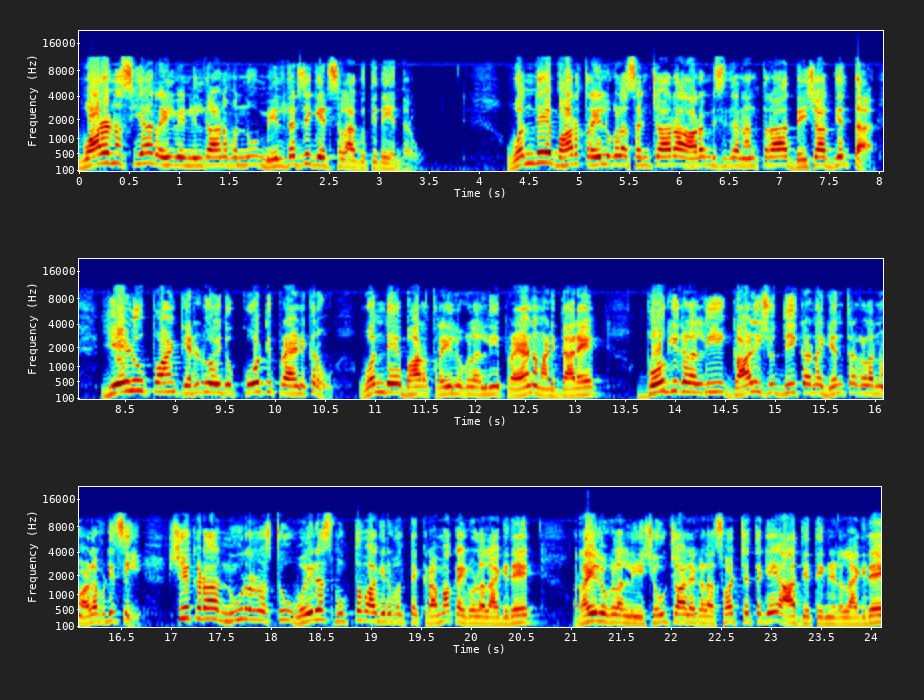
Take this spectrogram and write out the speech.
ವಾರಾಣಸಿಯ ರೈಲ್ವೆ ನಿಲ್ದಾಣವನ್ನು ಮೇಲ್ದರ್ಜೆಗೇರಿಸಲಾಗುತ್ತಿದೆ ಎಂದರು. ಒಂದೇ ಭಾರತ್ ರೈಲುಗಳ ಸಂಚಾರ ಆರಂಭಿಸಿದ ನಂತರ ದೇಶಾದ್ಯಂತ ಏಳು ಪಾಯಿಂಟ್ ಎರಡು ಐದು ಕೋಟಿ ಪ್ರಯಾಣಿಕರು ಒಂದೇ ಭಾರತ್ ರೈಲುಗಳಲ್ಲಿ ಪ್ರಯಾಣ ಮಾಡಿದ್ದಾರೆ. ಬೋಗಿಗಳಲ್ಲಿ ಗಾಳಿ ಶುದ್ಧೀಕರಣ ಯಂತ್ರಗಳನ್ನು ಅಳವಡಿಸಿ ಶೇಕಡ ನೂರರಷ್ಟು ವೈರಸ್ ಮುಕ್ತವಾಗಿರುವಂತೆ ಕ್ರಮ ಕೈಗೊಳ್ಳಲಾಗಿದೆ. ರೈಲುಗಳಲ್ಲಿ ಶೌಚಾಲಯಗಳ ಸ್ವಚ್ಛತೆಗೆ ಆದ್ಯತೆ ನೀಡಲಾಗಿದೆ.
